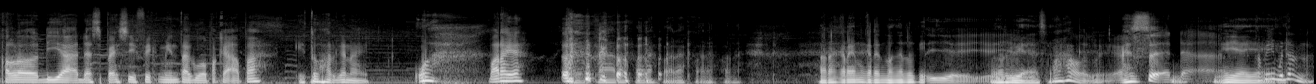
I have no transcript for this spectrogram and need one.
kalau dia ada spesifik minta gue pakai apa itu harga naik Wah, parah ya parah parah parah parah parah. Parah keren keren banget lu iya iya Luar iya. biasa. mahal gue sedap Iya iya. tapi iya. bener loh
